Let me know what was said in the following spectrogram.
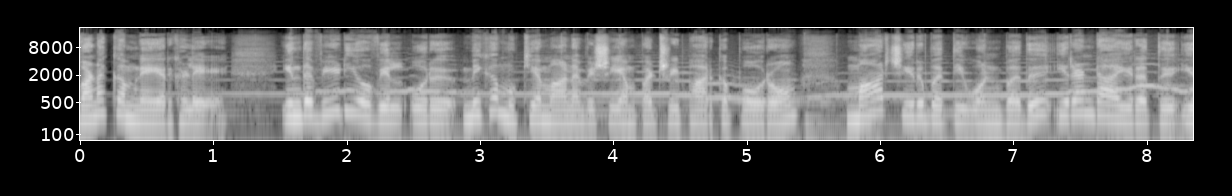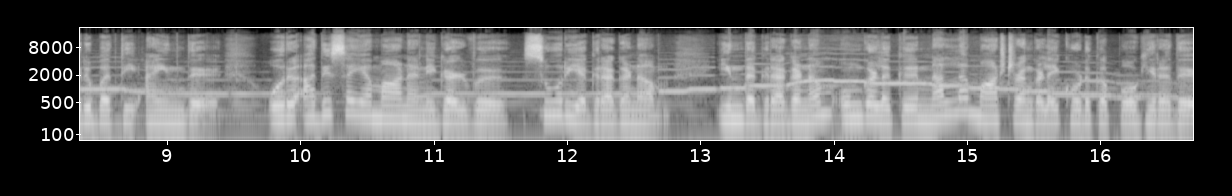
வணக்கம் நேயர்களே. இந்த வீடியோவில் ஒரு மிக முக்கியமான விஷயம் பற்றி பார்க்க போறோம். மார்ச் இருபத்தி ஒன்பது இரண்டாயிரத்து இருபத்தி ஐந்து. ஒரு அதிசயமான நிகழ்வு சூரிய கிரகணம். இந்த கிரகணம் உங்களுக்கு நல்ல மாற்றங்களை கொடுக்க போகிறது.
